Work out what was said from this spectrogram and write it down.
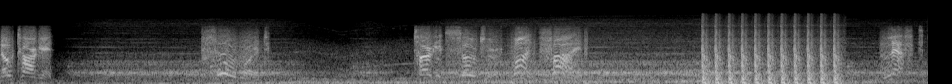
No target. Forward. Target soldier, 1, 5. Left,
